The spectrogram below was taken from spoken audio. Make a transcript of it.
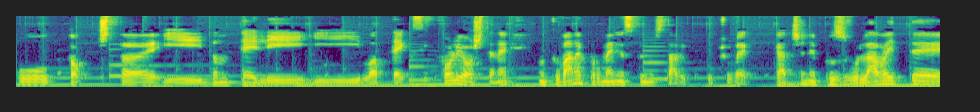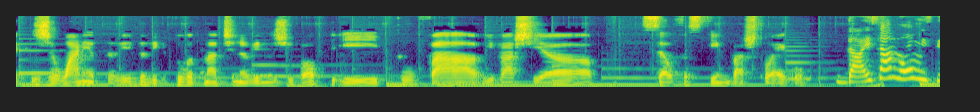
по токчета и дантели и латекс и какво ли още не, но това не променя стоеността ви като човек. Така че не позволявайте желанията ви да диктуват начина ви на живот и това и вашия self-esteem, вашето его. Да, и само много ми се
